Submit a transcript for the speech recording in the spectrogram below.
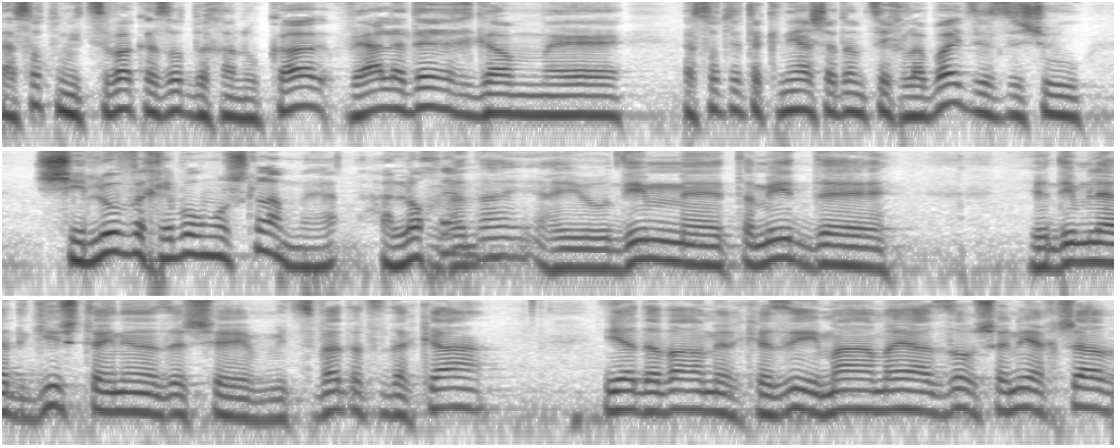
לעשות מצווה כזאת בחנוכה, ועל הדרך גם אה, לעשות את הקנייה שאדם צריך לבית, זה איזשהו שילוב וחיבור מושלם, אה, הלא כן? ודאי, היהודים אה, תמיד אה, יודעים להדגיש את העניין הזה שמצוות הצדקה היא הדבר המרכזי. מה, מה יעזור שאני עכשיו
